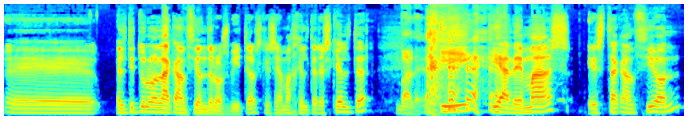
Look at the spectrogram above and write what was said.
eh, el título de la canción de los Beatles, que se llama Helter Skelter. Vale. Y que además esta canción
